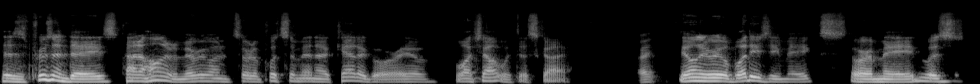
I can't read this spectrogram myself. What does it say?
his prison days kind of haunted him. Everyone sort of puts him in a category of watch out with this guy. Right. The only real buddies he makes or made was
